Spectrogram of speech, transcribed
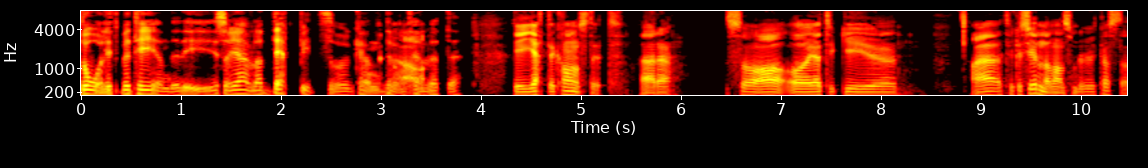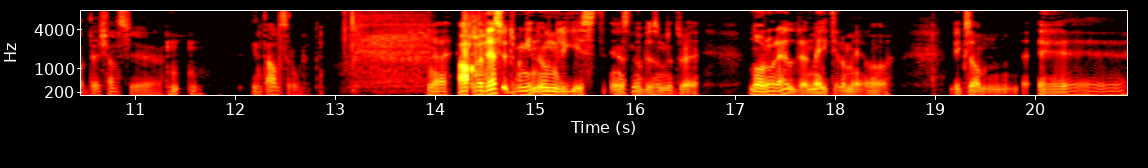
dåligt beteende. Det är så jävla deppigt så kan dra åt Ja. helvete. Det är jättekonstigt. Är det. Så, och jag tycker ju... Ja, jag tycker synd om han som blev utkastad. Det känns ju inte alls roligt. Nej. Ja. Det var dessutom ingen ung ligist, en snubbe som jag tror är några år äldre än mig till och med. Och liksom eh,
